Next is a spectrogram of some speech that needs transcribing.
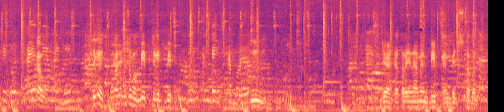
Seafood. Ayaw Ikaw? ko yung may beef. Sige, kung ano gusto mo. Beef, sige, beef. Beef and vegetable. Mm. Yan, tatry namin beef and vegetable. Yan.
